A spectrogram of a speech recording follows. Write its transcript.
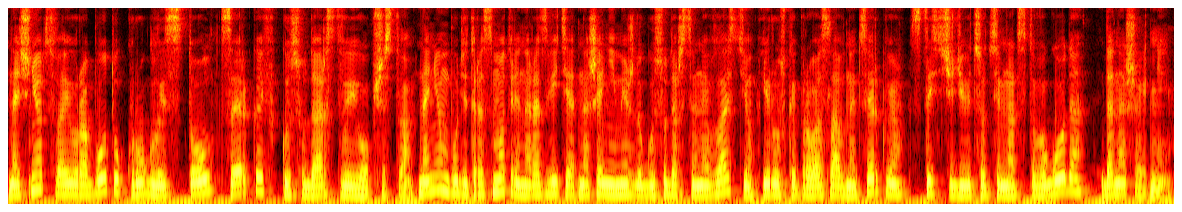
начнет свою работу круглый стол «Церковь, государство и общество». На нем будет рассмотрено развитие отношений между государственной властью и Русской Православной Церковью с 1917 года до наших дней.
